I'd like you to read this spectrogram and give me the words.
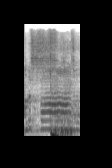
on the phone.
